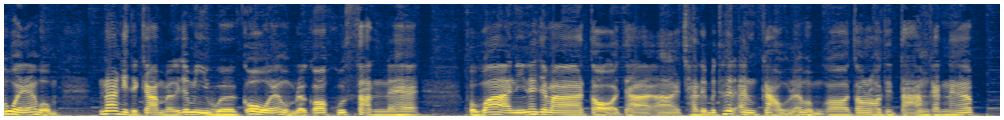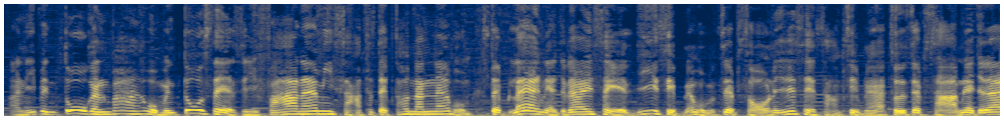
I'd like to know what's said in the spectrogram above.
ด้วยนะครับผม หน้ากิจกรรมเนี่ยก็จะมีเวอร์โก้นะผมแล้วก็คุซันนะฮะ ผมว่าอันนี้น่าจะมาต่อจากชาเลนจ์เทิร์อันเก่านะผมก็ต้องรอติดตามกันนะครับ อันนี้เป็นตู้กันบ้างครับผมเป็นตู้เศษสีฟ้านะมี 3 สเต็ปเท่านั้นนะผมสเต็ปแรกเนี่ยจะได้เศษ 20 นะผมสเต็ป2เนี่ยจะได้เศษ 30 นะฮะส่วนสเต็ป3เนี่ยจะได้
